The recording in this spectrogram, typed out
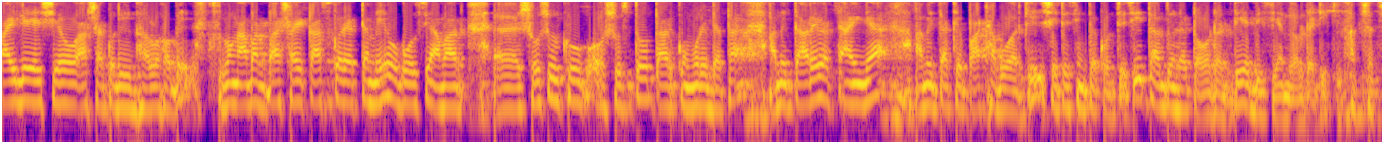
পাইলে সেও আশা করি ভালো হবে। এবং আমার বাসায় কাজ করে একটা মেয়েও বলছে আমার আহ, শ্বশুর খুব অসুস্থ তার কোমরে ব্যথা। আমি তারও একটা আইনা আমি তাকে পাঠাবো আর কি সেটা চিন্তা করতেছি তার জন্য একটা অর্ডার দিয়ে দিছি আমি অলরেডি আচ্ছা আচ্ছা।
